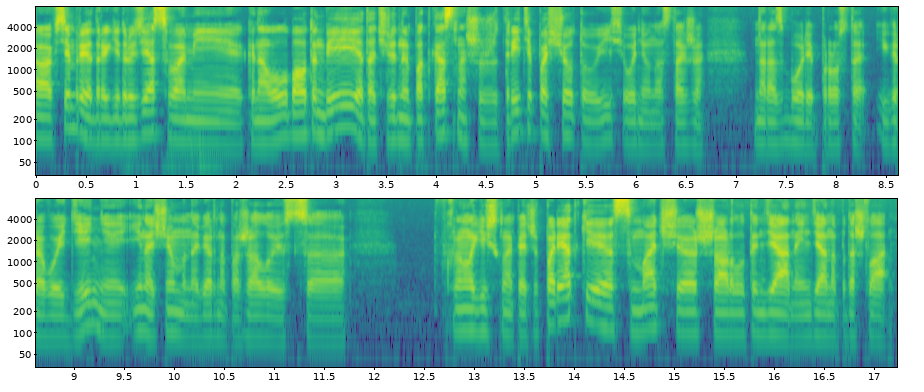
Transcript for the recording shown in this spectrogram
А, всем привет, дорогие друзья, с вами канал All About NBA, это очередной подкаст, наш уже третий по счету, и сегодня у нас также на разборе просто игровой день, и начнем мы, наверное, пожалуй, с в хронологическом, опять же, порядке с матча Шарлотт-Индиана. Индиана подошла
